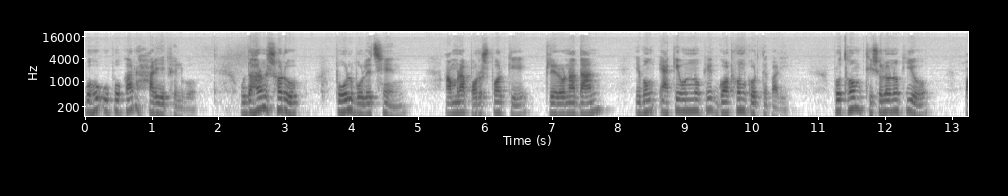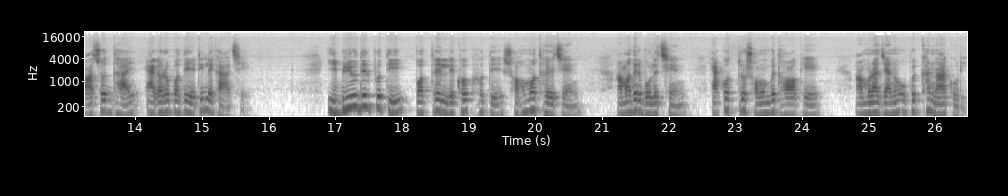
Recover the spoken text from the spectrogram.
বহু উপকার হারিয়ে ফেলব। উদাহরণস্বরূপ, পোল বলেছেন, আমরা পরস্পরকে প্রেরণা দান এবং একে অন্যকে গঠন করতে পারি। প্রথম থিসলনকীয় পাঁচ অধ্যায় এগারো পদে এটি লেখা আছে। ইব্রিয়দের প্রতি পত্রের লেখক হতে সহমত হয়েছেন। আমাদের বলেছেন, একত্র সমবেত হওয়াকে আমরা যেন উপেক্ষা না করি।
